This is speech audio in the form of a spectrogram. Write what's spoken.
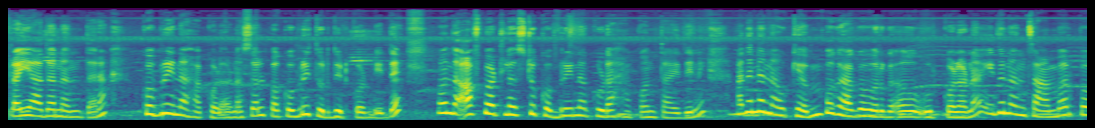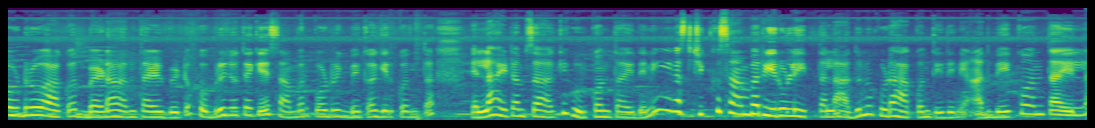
ಫ್ರೈ ಆದ ನಂತರ ಕೊಬ್ಬರಿನ ಹಾಕ್ಕೊಳ್ಳೋಣ ಸ್ವಲ್ಪ ಕೊಬ್ಬರಿ ತುರಿದಿಟ್ಕೊಂಡಿದ್ದೆ. ಒಂದು ಹಾಫ್ ಬಾಟ್ಲಷ್ಟು ಕೊಬ್ಬರಿನ ಕೂಡ ಹಾಕ್ಕೊತಾ ಇದ್ದೀನಿ. ಅದನ್ನು ನಾವು ಕೆಂಪಗಾಗೋವರೆಗೂ ಹುರ್ಕೊಳ್ಳೋಣ. ಇದು ನಾನು ಸಾಂಬಾರು ಪೌಡ್ರು ಹಾಕೋದು ಬೇಡ ಅಂತ ಹೇಳಿಬಿಟ್ಟು ಕೊಬ್ಬರಿ ಜೊತೆಗೆ ಸಾಂಬಾರು ಪೌಡ್ರಿಗೆ ಬೇಕಾಗಿರ್ಕೊಂತ ಎಲ್ಲ ಐಟಮ್ಸ್ ಹಾಕಿ ಹುರ್ಕೊತಾ ಇದ್ದೀನಿ. ಈಗ ಚಿಕ್ಕ ಸಾಂಬಾರು ಈರುಳ್ಳಿ ಇತ್ತಲ್ಲ, ಅದನ್ನು ಕೂಡ ಹಾಕ್ಕೊತಿದ್ದೀನಿ ಅದು ಬೇಕು ಅಂತ ಇಲ್ಲ.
